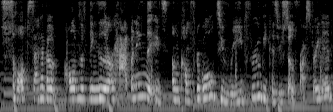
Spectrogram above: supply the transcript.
so upset about all of the things that are happening that it's uncomfortable to read through because you're so frustrated.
